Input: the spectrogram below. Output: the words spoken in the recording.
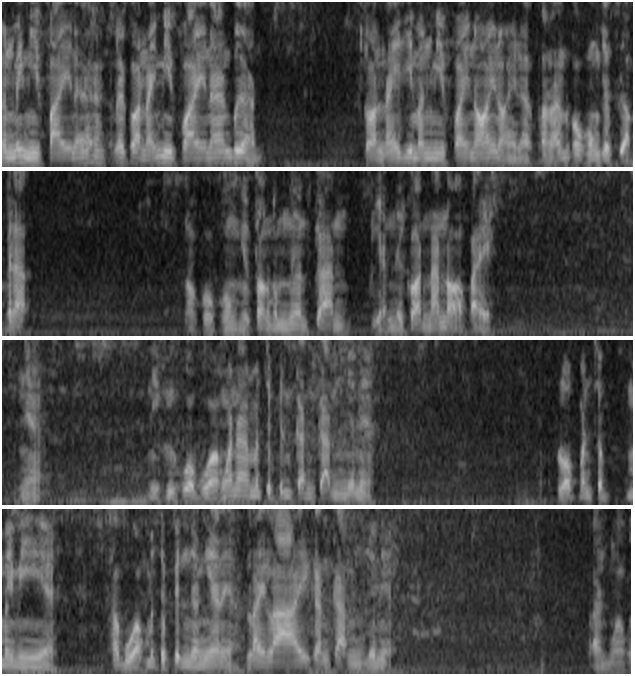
มันไม่มีไฟนะ แล้วก้อนไหนมีไฟนะเพื่อนก้อนไหนที่มันมีไฟน้อยหน่อยนะตอนนั้นก็คงจะเสื่อมไปแล้วเราก็คงจะต้องดำเนินการเปลี่ยนในก้อนนั้นออกไป เนี่ย นี่คือขั้วบวกว่านะมันจะเป็นกันกันอยู่เนี่ย ลบมันจะไม่มี ถ้าบวกมันจะเป็นอย่างเงี้ยเนี่ย ลายลายกันกันๆอยู่เนี่ยปานหัวก็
